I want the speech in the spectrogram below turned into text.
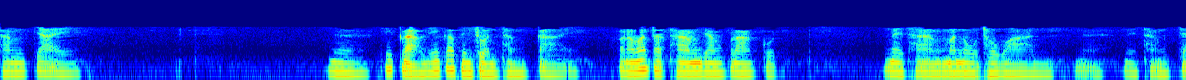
ทางใจ ที่กล่าวนี้ก็เป็นส่วนทางกายปรมัตธรรมยังปรากฏ ในทางมโนทวารในทางใจ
